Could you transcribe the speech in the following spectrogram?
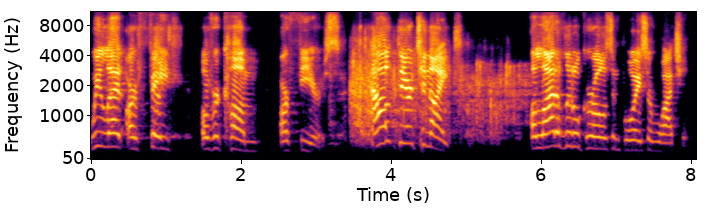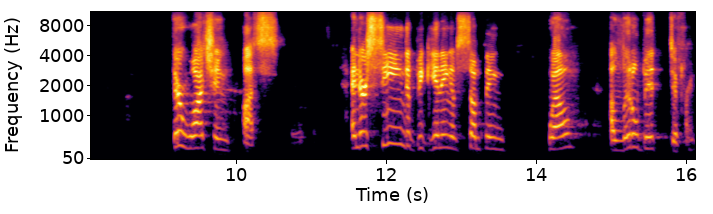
we let our faith overcome our fears. Out there tonight, a lot of little girls and boys are watching. They're watching us. And they're seeing the beginning of something, well, a little bit different.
